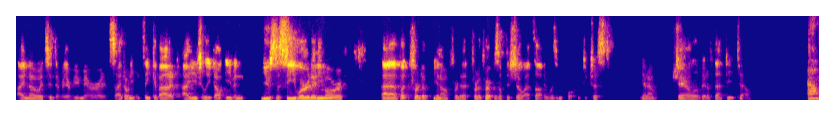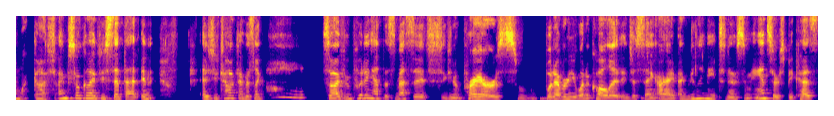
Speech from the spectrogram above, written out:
I know it's in the rearview mirror. It's I don't even think about it. I usually don't even use the c word anymore. Uh, but for the you know for the for the purpose of the show, I thought it was important to just you know share a little bit of that detail. Oh my gosh, I'm so glad you said that. And as you talked, I was like, oh, so I've been putting out this message, you know, prayers, whatever you want to call it, and just saying, all right, I really need to know some answers because,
